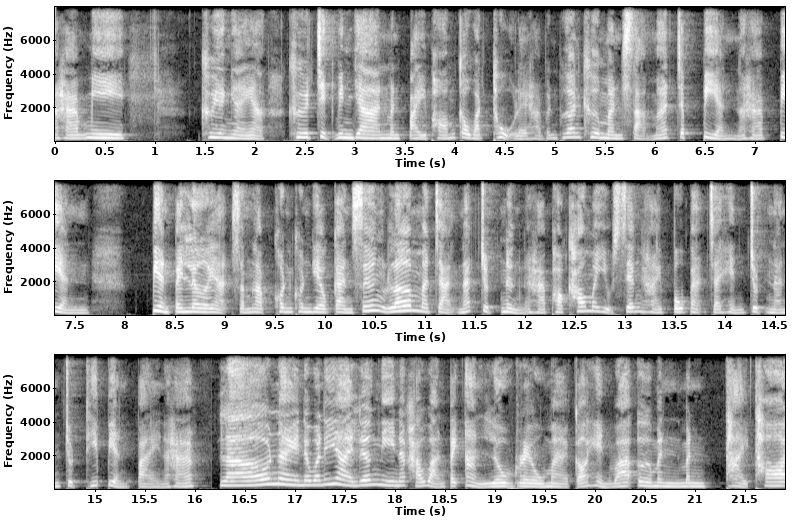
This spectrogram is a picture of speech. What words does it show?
นะคะมีคือยังไงอะ่ะ คือจิตวิญญาณมันไปพร้อมกับวัตถุเลยค่ะเพื่อนๆ คือมันสามารถจะเปลี่ยนนะคะ เปลี่ยน เปลี่ยนไปเลยอะ่ะสำหรับคนคนเดียวกัน ซึ่งเริ่มมาจากนัดจุดหนึ่งนะคะ พอเข้ามาอยู่เซี่ยงไฮ้ปุ๊บอะจะเห็นจุดนั้นจุดที่เปลี่ยนไปนะคะ แล้วในนวนิยายเรื่องนี้นะคะ หวานไปอ่านเร็วๆมา ก็เห็นว่าเออมันมัน ถ่ายทอด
